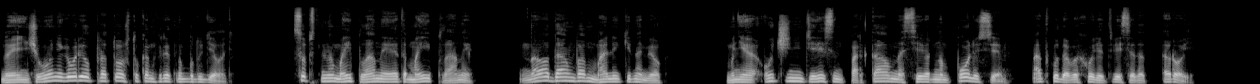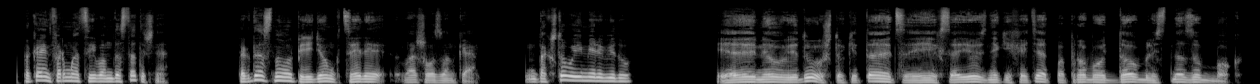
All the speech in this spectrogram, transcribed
Но я ничего не говорил про то, что конкретно буду делать. Собственно, мои планы — это мои планы. Но дам вам маленький намек. Мне очень интересен портал на Северном полюсе, откуда выходит весь этот рой. Пока информации вам достаточно? Тогда снова перейдем к цели вашего звонка. Так что вы имели в виду? Я имел в виду, что китайцы и их союзники хотят попробовать доблесть на зубок.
